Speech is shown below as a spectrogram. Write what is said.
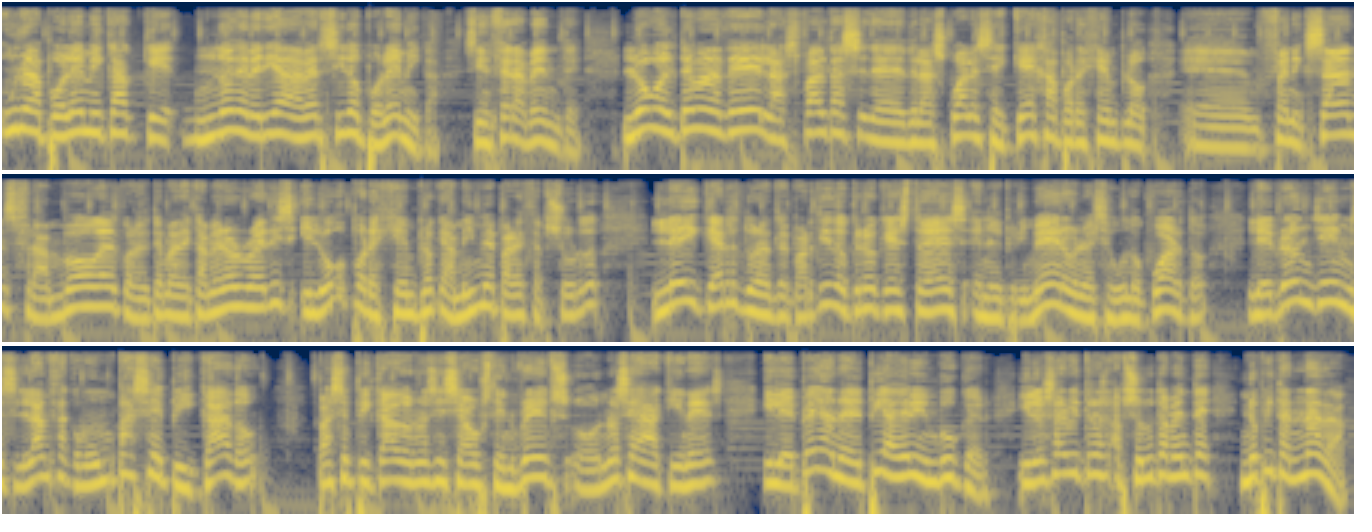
una polémica que no debería de haber sido polémica, sinceramente. Luego el tema de las faltas de, las cuales se queja, por ejemplo, eh, Phoenix Suns, Fran Vogel, con el tema de Cameron Reddish, y luego, por ejemplo, que a mí me parece absurdo, Lakers durante el partido, creo que esto es en el primero o en el segundo cuarto, LeBron James lanza como un pase picado pase picado, no sé si a Austin Reeves o no sé a quién es, y le pegan el pie a Devin Booker, y los árbitros absolutamente no pitan nada.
